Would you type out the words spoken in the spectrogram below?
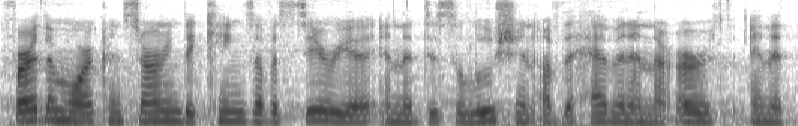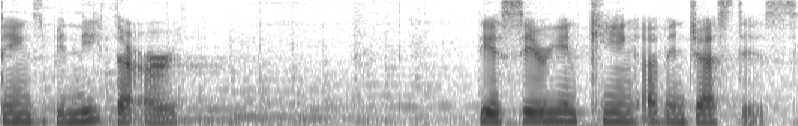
Furthermore, concerning the kings of Assyria and the dissolution of the heaven and the earth and the things beneath the earth, the Assyrian king of injustice.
